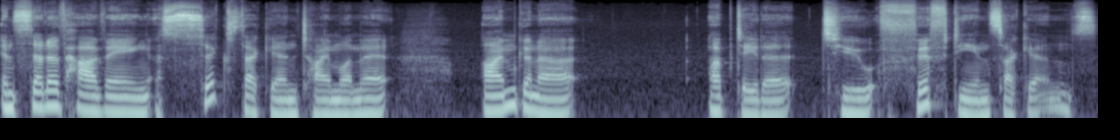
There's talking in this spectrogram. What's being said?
Instead of having a six second time limit, I'm going to update it to 15 seconds.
